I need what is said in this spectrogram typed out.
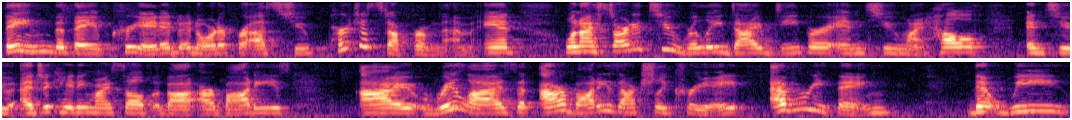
thing that they've created in order for us to purchase stuff from them. And when I started to really dive deeper into my health, into educating myself about our bodies, I realized that our bodies actually create everything that we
